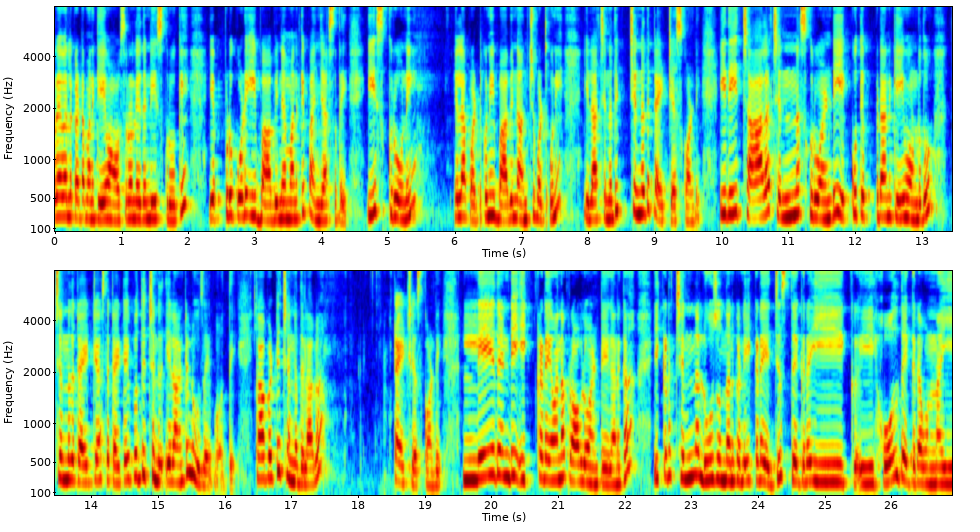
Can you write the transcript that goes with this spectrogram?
డ్రైవర్లు కట్ట మనకి ఏం అవసరం లేదండి ఈ స్క్రూకి. ఎప్పుడు కూడా ఈ బాబినే మనకి పనిచేస్తుంది. ఈ స్క్రూని ఇలా పట్టుకుని ఈ బాబిని అంచు పట్టుకుని ఇలా చిన్నది చిన్నది టైట్ చేసుకోండి. ఇది చాలా చిన్న స్క్రూ అండి ఎక్కువ తిప్పడానికి ఏమి ఉండదు. చిన్నది టైట్ చేస్తే టైట్ అయిపోద్ది చిన్నది ఇలాంటి లూజ్ అయిపోద్ది. కాబట్టి చిన్నదిలాగా టైట్ చేసుకోండి. లేదండి ఇక్కడ ఏమైనా ప్రాబ్లం అంటే కనుక ఇక్కడ చిన్న లూజ్ ఉందనుకోండి ఇక్కడ ఎడ్జెస్ దగ్గర ఈ ఈ హోల్ దగ్గర ఉన్న ఈ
